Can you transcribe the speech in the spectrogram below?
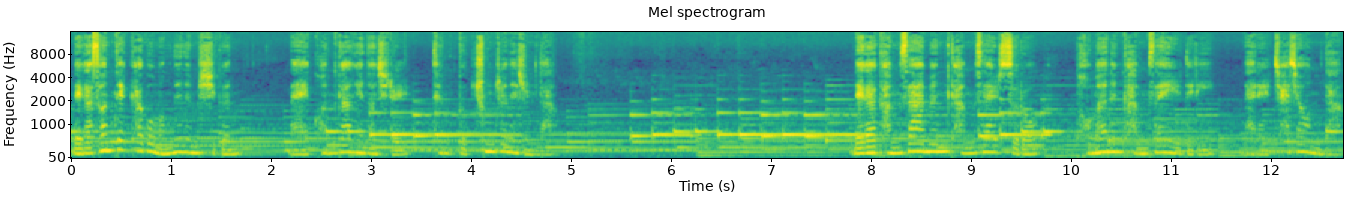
내가 선택하고 먹는 음식은 나의 건강 에너지를 듬뿍 충전해준다. 내가 감사하면 감사할수록 더 많은 감사의 일들이 나를 찾아온다.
